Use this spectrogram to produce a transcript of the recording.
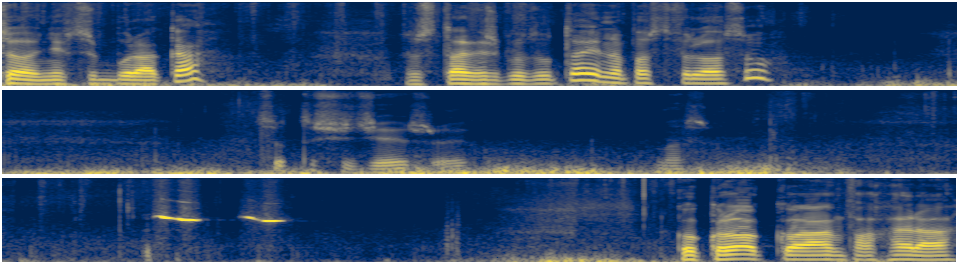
Co, nie chcesz buraka? Zostawisz go tutaj na pastwę losu? Co to się dzieje, że mas... Kokoloko, amfachera.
